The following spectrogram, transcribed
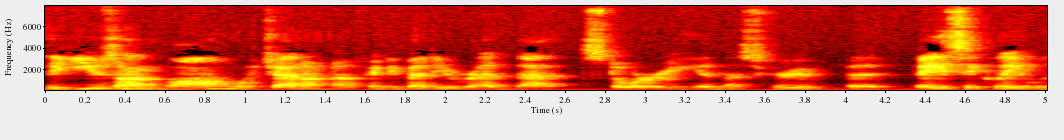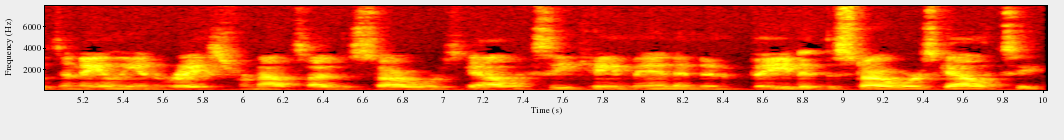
the Yuuzhan Vong, which I don't know if anybody read that story in this group, but basically it was an alien race from outside the Star Wars galaxy came in and invaded the Star Wars galaxy.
